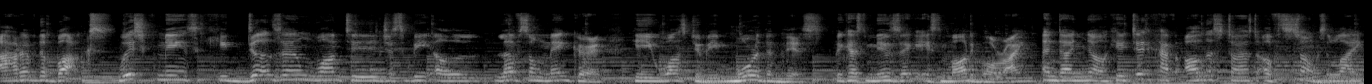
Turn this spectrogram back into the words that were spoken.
out of the box, which means he doesn't want to just be a love song maker, he wants to be more than this, because music is multiple, right? And I know he did have other styles of songs like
